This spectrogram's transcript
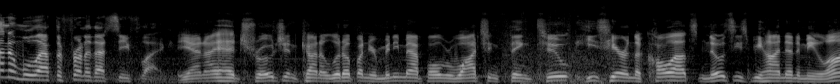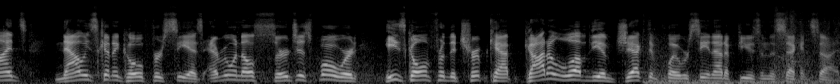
animal out the front of that C flag. Yeah, and I had Trojan kind of lit up on your mini-map while we're watching Thing 2. He's hearing the callouts, knows he's behind enemy lines. Now he's going to go for C as everyone else surges forward. He's going for the trip cap. Gotta love the objective play we're seeing out of Fuse in the second side.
